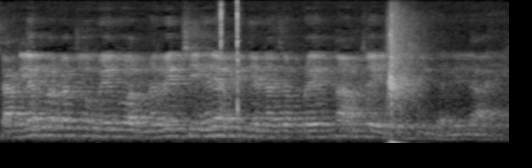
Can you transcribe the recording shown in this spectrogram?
चांगल्या प्रकारचे उमेदवार नवे चेहरे आम्ही देण्याचा प्रयत्न आमचा यशस्वी झालेला आहे.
